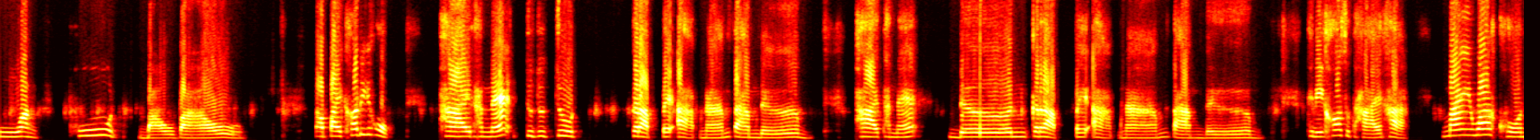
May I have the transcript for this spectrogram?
งวง พูดเบาๆ ต่อไปข้อที่ 6 พายทะแนะจุดๆๆกลับไปอาบน้ำตามเดิม พายทะแนะเดินกลับไปอาบน้ำตามเดิม ทีนี้ข้อสุดท้ายค่ะ ไม่ว่าคน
